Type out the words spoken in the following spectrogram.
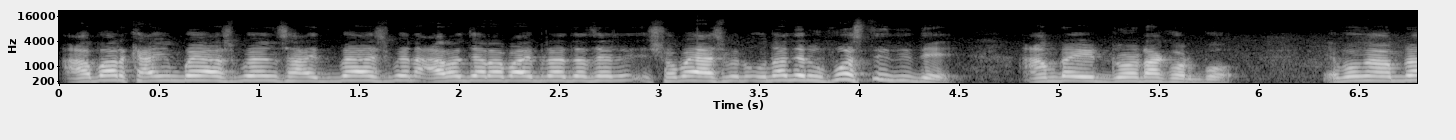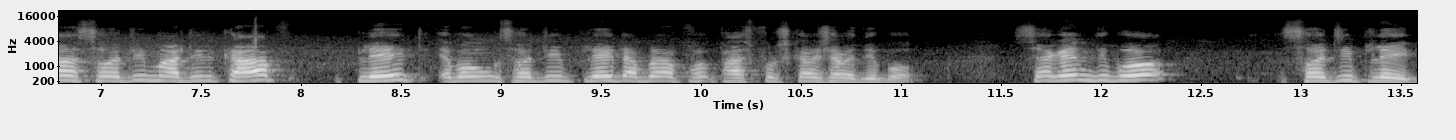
আবার খাইম ভাই আসবেন, সাইদ ভাই আসবেন আরও যারা ভাই ব্রাদার সবাই আসবেন। ওনাদের উপস্থিতিতে আমরা এই ড্রটা করব। এবং আমরা ছয়টি মাটির কাপ প্লেট এবং ছয়টি প্লেট আমরা ফার্স্ট পুরস্কার হিসাবে দিব। সেকেন্ড দিব ছয়টি প্লেট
